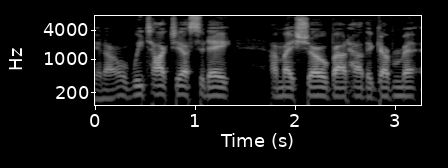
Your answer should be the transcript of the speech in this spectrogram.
You know, we talked yesterday on my show about how the government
